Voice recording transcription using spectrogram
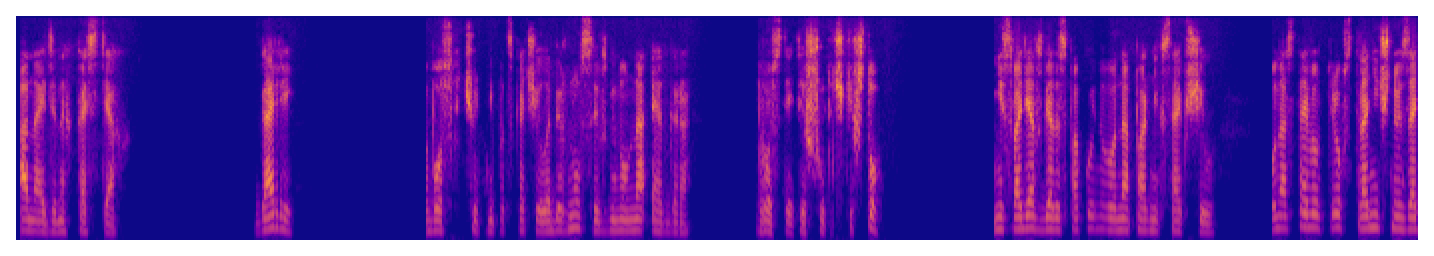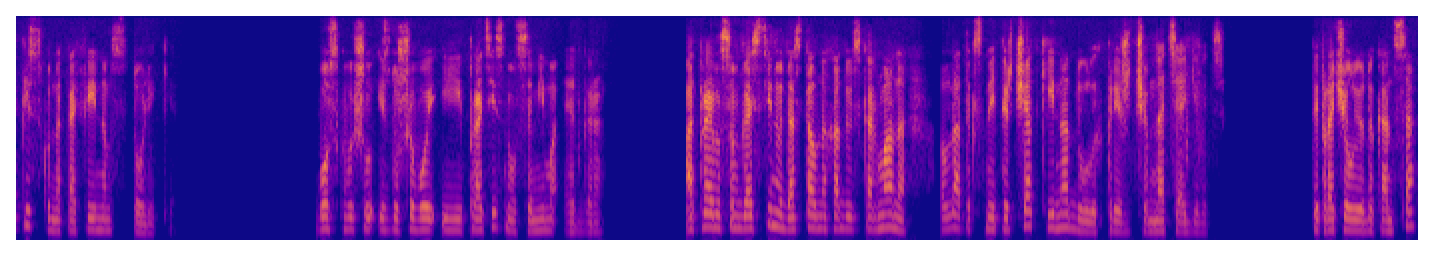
о найденных костях. «Гарри?» Босх чуть не подскочил, обернулся и взглянул на Эдгара. «Бросьте эти шуточки, что?» Не сводя взгляда спокойного, напарник сообщил. Он оставил трехстраничную записку на кофейном столике. Боск вышел из душевой и протиснулся мимо Эдгара. Отправился в гостиную, достал на ходу из кармана латексные перчатки и надул их, прежде чем натягивать. Ты прочел ее до конца?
